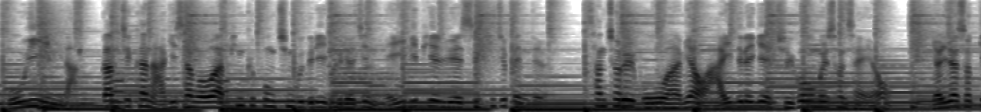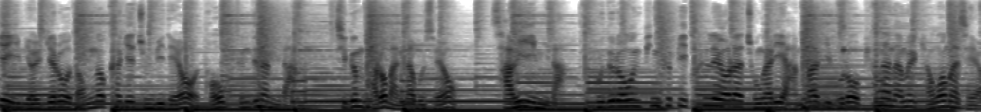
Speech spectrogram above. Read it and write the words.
5위입니다. 깜찍한 아기상어와 핑크퐁 친구들이 그려진 ABPLUS 키즈밴드. 상처를 보호하며 아이들에게 즐거움을 선사해요. 16개 입 10개로 넉넉하게 준비되어 더욱 든든합니다. 지금 바로 만나보세요. 4위입니다. 부드러운 핑크빛 클레어라 종아리 안마 기구로 편안함을 경험하세요.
